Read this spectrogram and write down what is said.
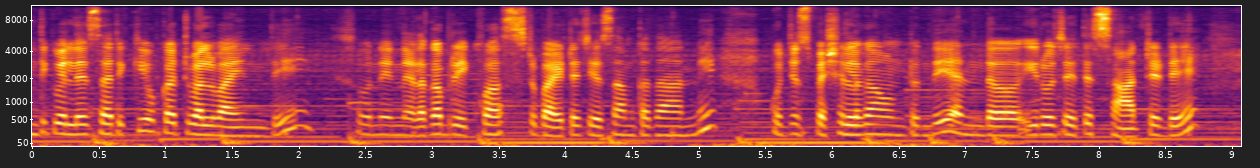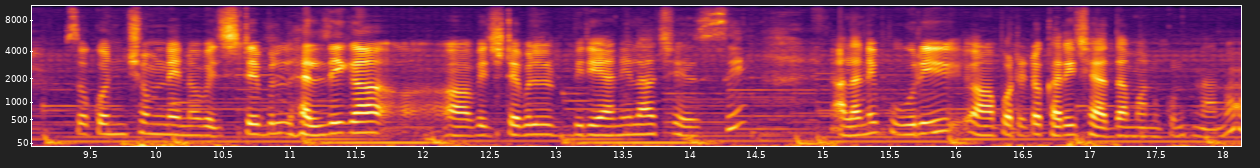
ఇంటికి వెళ్ళేసరికి ఒక ట్వెల్వ్ అయింది. సో నేను ఎలాగా బ్రేక్ఫాస్ట్ బయట చేసాం కదా అని కొంచెం స్పెషల్గా ఉంటుంది. అండ్ uh, ఈరోజు అయితే సాటర్డే. సో కొంచెం నేను వెజిటేబుల్ హెల్తీగా uh, వెజిటేబుల్ బిర్యానీలా చేసి అలానే పూరి uh, పొటాటో కర్రీ చేద్దాం అనుకుంటున్నాను.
